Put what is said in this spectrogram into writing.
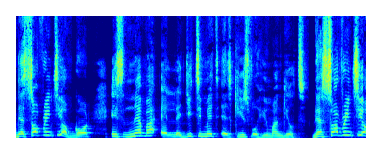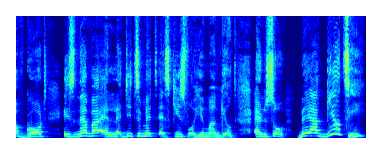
The sovereignty of God is never a legitimate excuse for human guilt. The sovereignty of God is never a legitimate excuse for human guilt. And so they are guilty,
